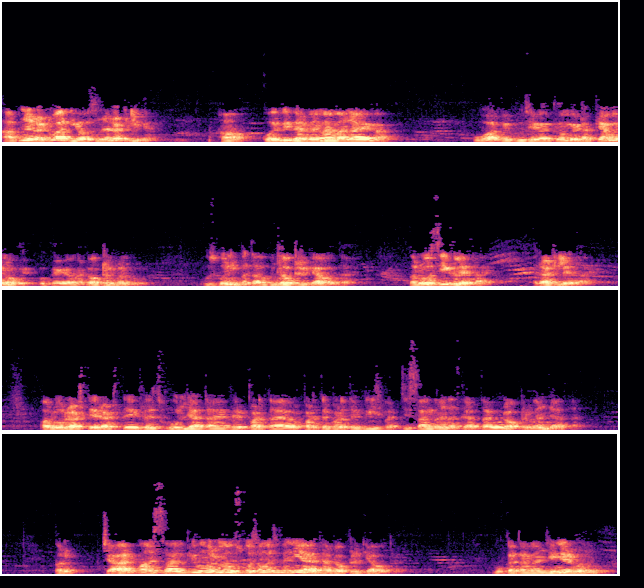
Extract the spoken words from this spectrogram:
आपने रटवा दिया, उसने रट लिया। हाँ कोई भी घर में मेहमान आएगा, वो आगे पूछेगा, क्यों बेटा, क्या बनोगे? वो कहेगा, मैं डॉक्टर बनूँगा। उसको नहीं पता डॉक्टर क्या होता है, पर वो सीख लेता है, रट लेता है। और वो रटते रटते फिर स्कूल जाता है, फिर पढ़ता है, और पढ़ते पढ़ते बीस, पच्चीस साल मेहनत करता है, वो डॉक्टर बन जाता है। पर चार, पाँच साल की उम्र में उसको समझ में नहीं आया था डॉक्टर क्या होता है। वो कहता, मैं इंजीनियर बनूँगा।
